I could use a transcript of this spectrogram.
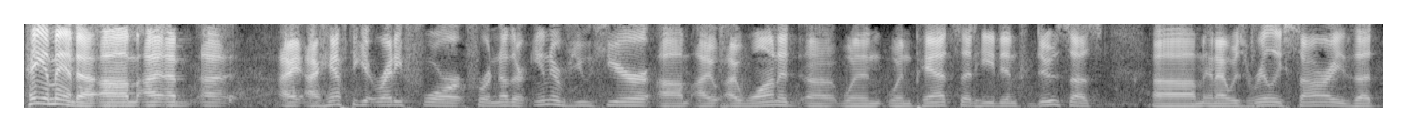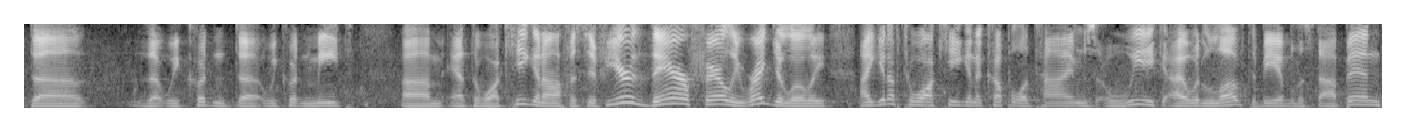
Hey, Amanda, um, I, I, I, I have to get ready for, for another interview here. Um, I, I wanted uh, when when Pat said he'd introduce us, um, and I was really sorry that uh, that we couldn't uh, we couldn't meet. Um, at the Waukegan office. If you're there fairly regularly, I get up to Waukegan a couple of times a week. I would love to be able to stop in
